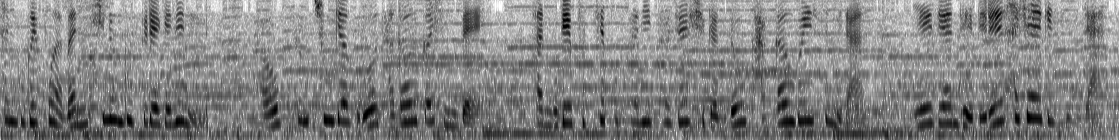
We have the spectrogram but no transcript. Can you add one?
한국을 포함한 신흥국들에게는 더욱 큰 충격으로 다가올 것인데 한국의 부채 폭탄이 터질 시간도 가까우고 있습니다. 이에 대한 대비를 하셔야겠습니다.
